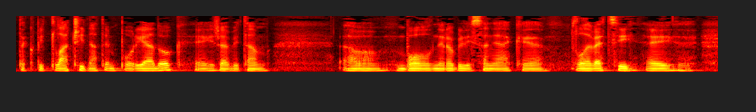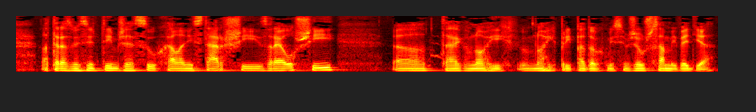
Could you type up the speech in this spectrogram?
tak by tlačiť na ten poriadok, hej, že aby tam uh, bol, nerobili sa nejaké zlé veci. Hej. A teraz myslím tým, že sú chalani starší, zrelší, uh, tak v mnohých, v mnohých prípadoch myslím, že už sami vedia,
